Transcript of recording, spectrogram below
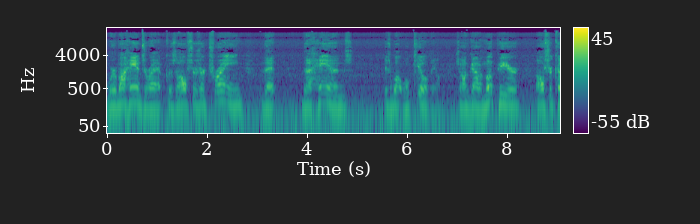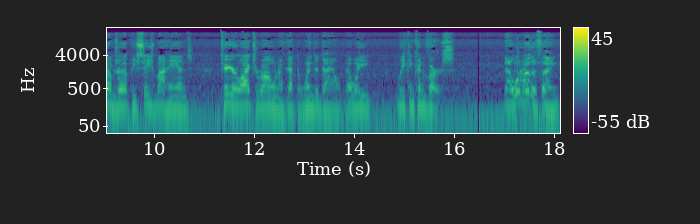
where my hands are at because officers are trained that the hands is what will kill them. So I've got them up here. Officer comes up, he sees my hands. Interior lights are on. I've got the window down. That way we can converse. Now, one other thing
